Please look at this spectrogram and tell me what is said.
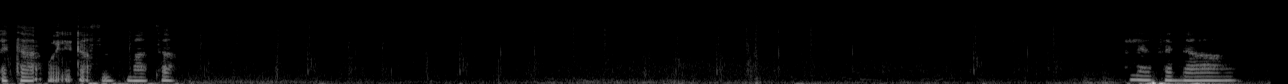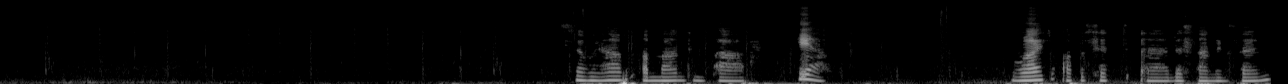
It that really doesn't matter. Eleven now. So we have a mountain path here, right opposite uh, the standing stone.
